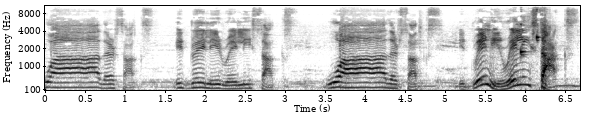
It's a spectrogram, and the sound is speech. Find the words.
Water sucks. It really, really sucks. Water sucks. It really, really sucks.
